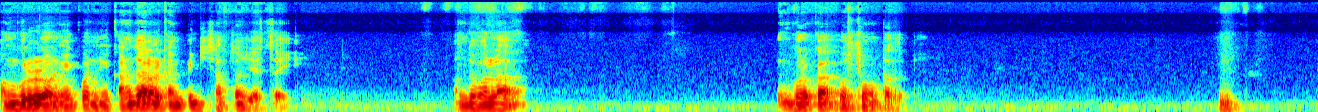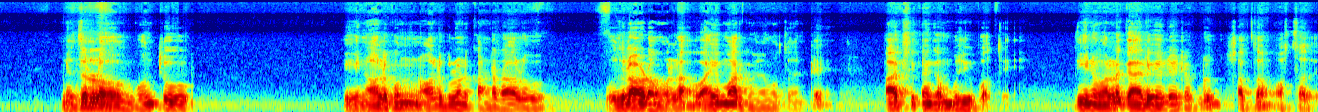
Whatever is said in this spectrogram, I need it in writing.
అంగుల్లోని కొన్ని కణజాలాలు కంపించి శబ్దం చేస్తాయి. అందువల్ల గురక వస్తూ ఉంటుంది. నిద్రలో గొంతు ఈ నాలుగు నాలుగులోని కండరాలు వదిలావడం వల్ల వాయు మార్గం ఏమవుతుందంటే పాక్షికంగా మునిగిపోతాయి. దీనివల్ల గాలి వెళ్ళేటప్పుడు శబ్దం వస్తుంది.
